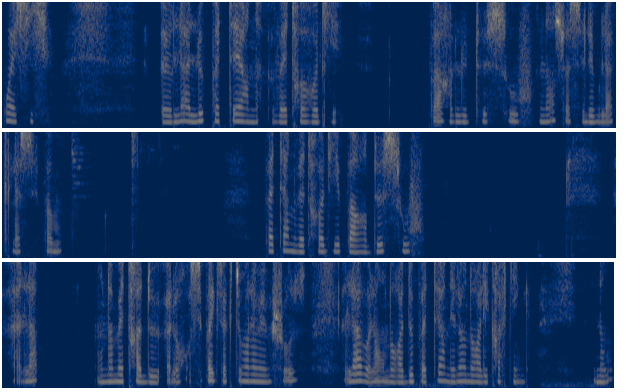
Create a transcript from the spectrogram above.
Ouais, si. Euh, là, le pattern va être relié par le dessous. Non, ça c'est les blacks, là c'est pas bon. Pattern va être relié par dessous. Voilà on en mettra deux. Alors, c'est pas exactement la même chose. Là, voilà, on aura deux patterns et là, on aura les crafting. Non.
